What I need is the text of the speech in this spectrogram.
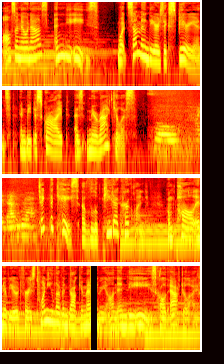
also known as NDEs. What some NDers experience can be described as miraculous. So my dad grabbed Take the case of Lupita Kirkland, whom Paul interviewed for his 2011 documentary on NDEs called Afterlife.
